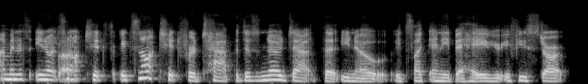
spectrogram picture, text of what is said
I mean, it's you know, it's not tit for it's not tit for tat, but there's no doubt that you know it's like any behavior. If you start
